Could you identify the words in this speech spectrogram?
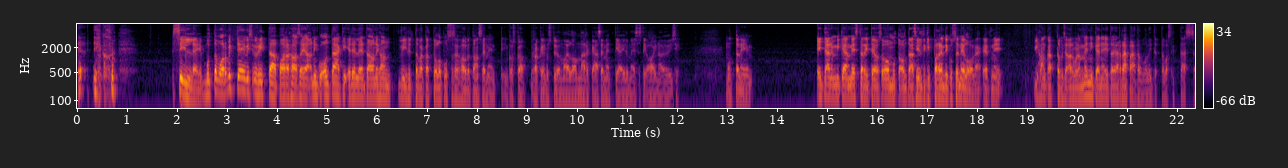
E, niinku, silleen, mutta Warwick Davis yrittää parhaansa ja niin kuin on tääkin edelleen, tää on ihan viihdyttävä katsoa lopussa se haudataan sementtiin, koska rakennustyömailla on märkää sementtiä ilmeisesti aina öisi. Mutta niin, ei tämä nyt mikään mestariteos ole, mutta on tämä siltikin parempi kuin se nelonen. Et niin, ihan kattomisen arvoinen. Menninkään ei taida räpätä valitettavasti tässä.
